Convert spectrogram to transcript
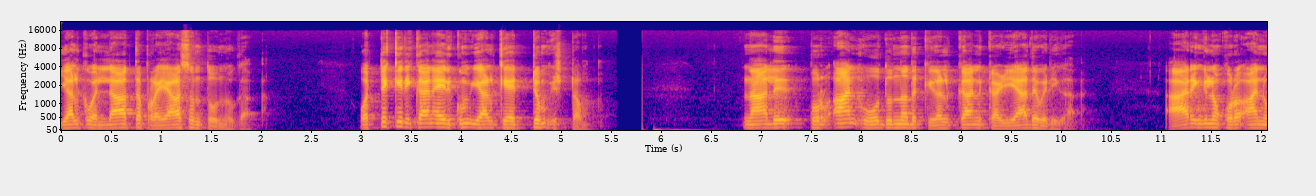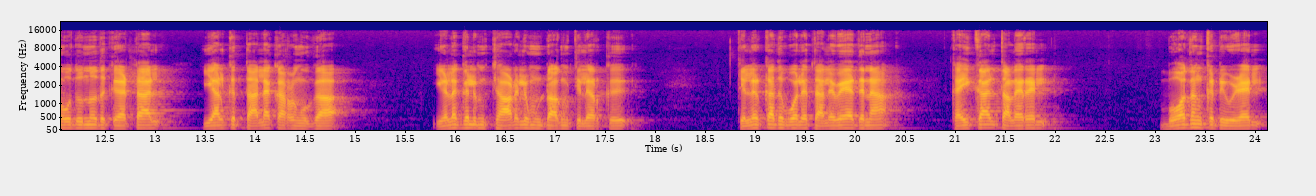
ഇയാൾക്ക് വല്ലാത്ത പ്രയാസം തോന്നുക. ഒറ്റയ്ക്കിരിക്കാനായിരിക്കും ഇയാൾക്ക് ഏറ്റവും ഇഷ്ടം. നാല് ഖുർആൻ ഓതുന്നത് കേൾക്കാൻ കഴിയാതെ വരിക. ആരെങ്കിലും ഖുർആൻ ഓതുന്നത് കേട്ടാൽ ഇയാൾക്ക് തല കറങ്ങുക ഇളകലും ചാടലും ഉണ്ടാകും ചിലർക്ക്. ചിലർക്കതുപോലെ തലവേദന കൈക്കാൽ തളരൽ ബോധം കെട്ടി വീഴൽ.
